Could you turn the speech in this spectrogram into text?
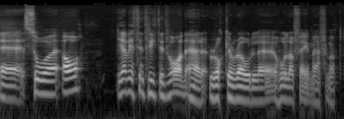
nej. Eh, så ja, jag vet inte riktigt vad det här Rock'n'Roll eh, Hall of Fame är för något.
